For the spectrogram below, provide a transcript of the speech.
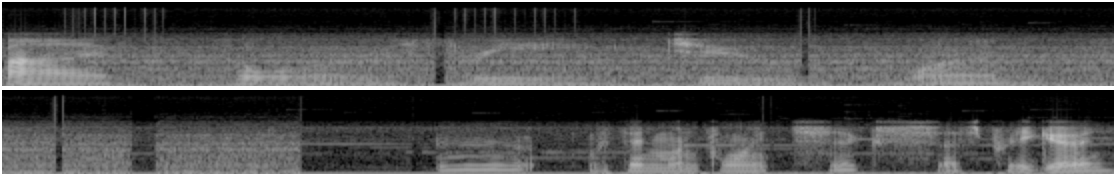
Five, four, three, two, one. Mm, within 1.6, that's pretty good.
